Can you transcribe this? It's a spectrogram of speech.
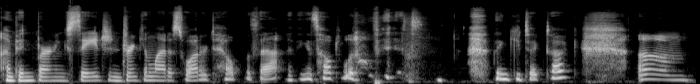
I've been burning sage and drinking lettuce water to help with that. I think it's helped a little bit. Thank you, TikTok. Um,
